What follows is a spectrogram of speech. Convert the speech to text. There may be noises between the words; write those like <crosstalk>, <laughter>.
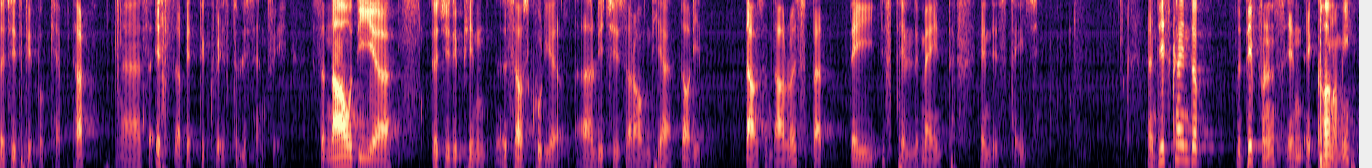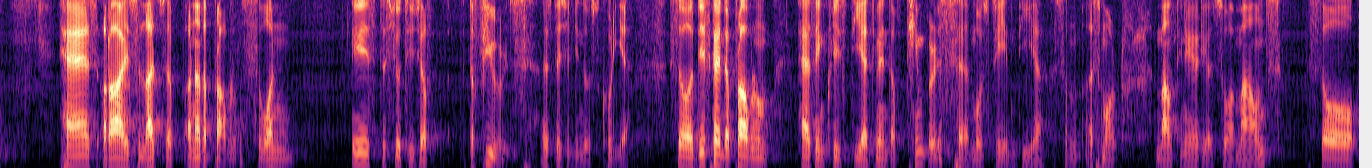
the GDP per capita. Uh, so it's a bit decreased recently. So now the, uh, the GDP in South Korea uh, reaches around the, $30,000, but they still remained in this stage. And this kind of difference in economy has arised lots of another problems. One is the shortage of the fuels, especially in North Korea. So this kind of problem has increased the advent of timbers, uh, mostly in the uh, some uh, small mountain areas or mounds. So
